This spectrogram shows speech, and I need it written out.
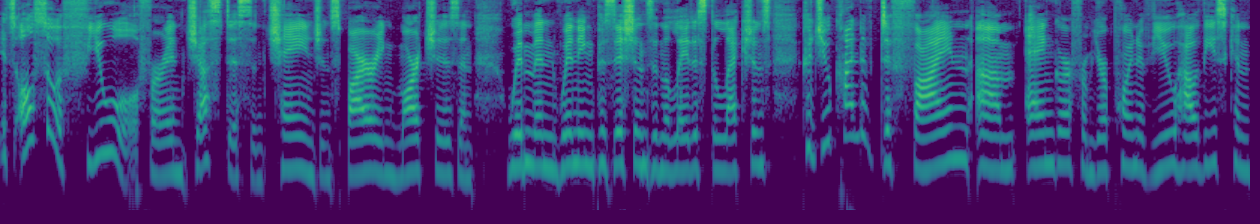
It's also a fuel for injustice and change, inspiring marches and women winning positions in the latest elections. Could you kind of define um, anger from your point of view, how these can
